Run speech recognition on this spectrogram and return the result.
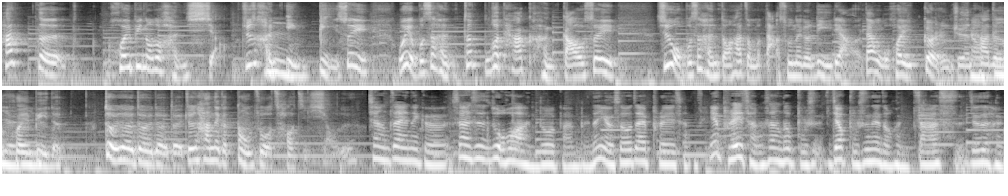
她的挥臂动作很小，就是很隐蔽，嗯、所以我也不是很，但不过它很高，所以。其实我不是很懂他怎么打出那个力量，但我会个人觉得他的挥臂的，对对对对对，就是他那个动作超级小的。像在那个虽然是弱化很多的版本，但有时候在 play 场，因为 play 场上都不是比较不是那种很扎实，就是很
